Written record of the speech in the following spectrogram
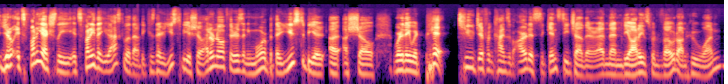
you know it's funny actually it's funny that you ask about that because there used to be a show i don't know if there is anymore but there used to be a, a, a show where they would pit two different kinds of artists against each other and then the audience would vote on who won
